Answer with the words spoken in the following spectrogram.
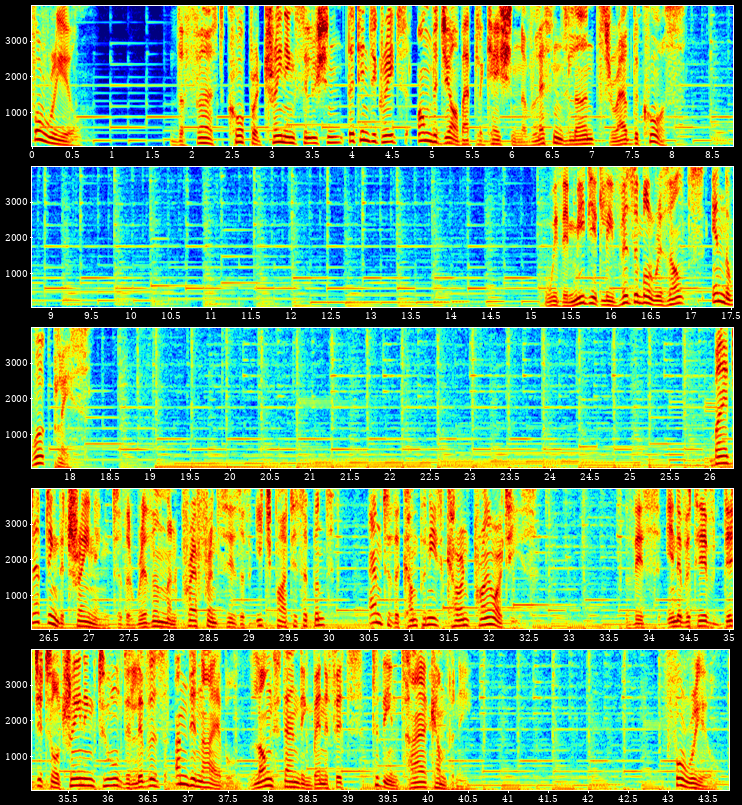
For Real The first corporate training solution that integrates on-the-job application of lessons learned throughout the course. With immediately visible results in the workplace. By adapting the training to the rhythm and preferences of each participant and to the company's current priorities. This innovative digital training tool delivers undeniable, long-standing benefits to the entire company. For real.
